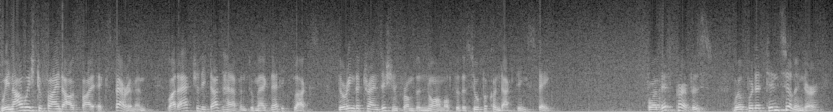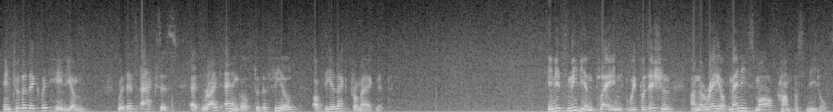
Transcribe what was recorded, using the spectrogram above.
We now wish to find out by experiment what actually does happen to magnetic flux during the transition from the normal to the superconducting state. For this purpose, we'll put a tin cylinder into the liquid helium with its axis at right angles to the field of the electromagnet. In its median plane, we position an array of many small compass needles.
